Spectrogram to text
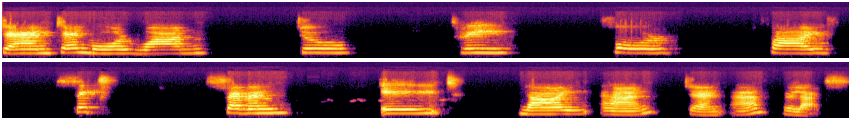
ten, ten more. One, two, three, four, five, six, seven, eight, nine, and 10, and relax.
